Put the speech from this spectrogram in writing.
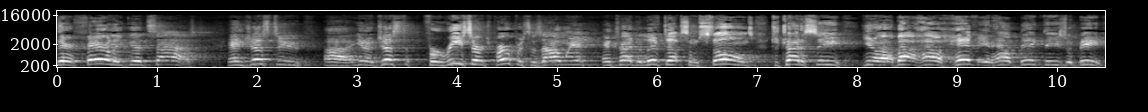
they're fairly good size. And just to, uh, you know, just for research purposes, I went and tried to lift up some stones to try to see, you know, about how heavy and how big these would be.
